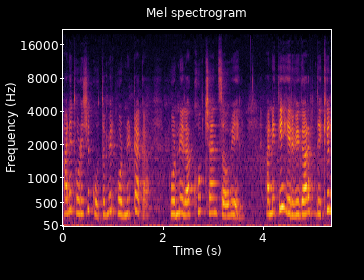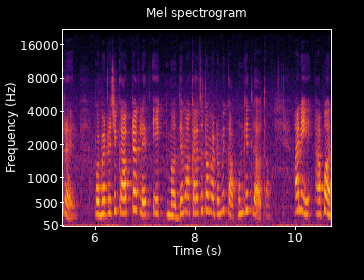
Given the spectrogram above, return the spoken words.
आणि थोडीशी कोथिंबीर फोडणीत टाका. फोडणीला खूप छान चव येईल आणि ती हिरवीगार देखील राहील. टोमॅटोचे काप टाकलेत एक मध्यम आकाराचा टोमॅटो मी कापून घेतला होता. आणि आपण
